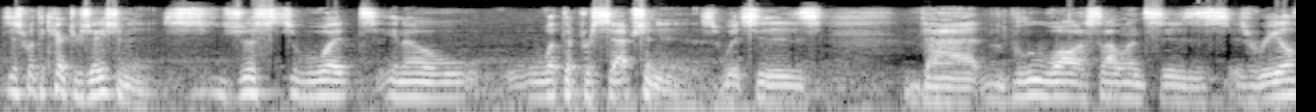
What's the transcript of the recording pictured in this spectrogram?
just what the characterization is, just what you know what the perception is, which is that the blue wall of silence is is real.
